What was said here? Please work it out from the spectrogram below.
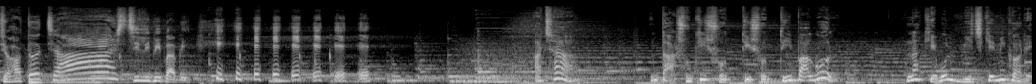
যত চাস জিলিপি পাবি। আচ্ছা দাশু কি সত্যি সত্যিই পাগল না কেবল মিচকেমি করে?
